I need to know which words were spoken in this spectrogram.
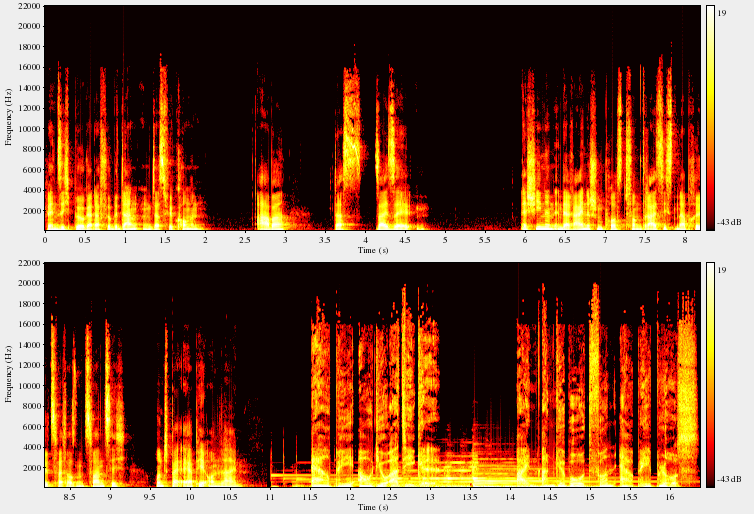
wenn sich Bürger dafür bedanken, dass wir kommen. Aber das sei selten. Erschienen in der Rheinischen Post vom 30. April 2020 und bei RP Online. RP Audioartikel. Ein Angebot von RP Plus.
